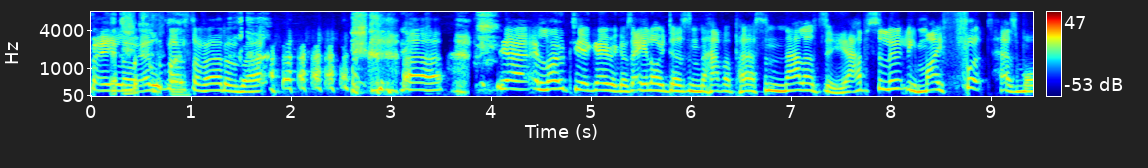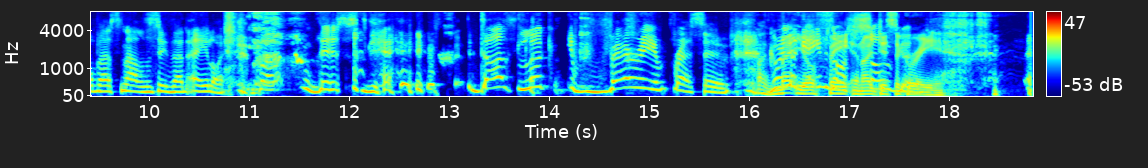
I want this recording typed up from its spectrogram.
Baloy. That's the first I've heard of that. uh, yeah, low tier gaming because Aloy doesn't have a personality. Absolutely. My foot has more personality than Aloy. But this game does look very impressive. I've Guerrilla met your Games feet and I so good. disagree.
